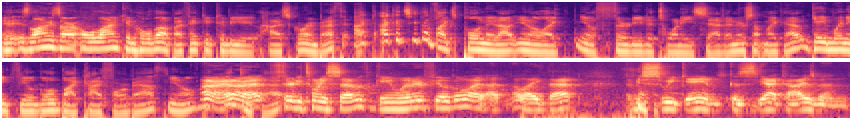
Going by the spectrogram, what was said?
as long as our O line can hold up, I think it could be high scoring. But I, th- I, I could see the Vikes pulling it out, you know, like you know, thirty to twenty seven or something like that. Game winning field goal by Kai Forbath, you know. All right, I'd all right, 30-27 game winner field goal. I, I, I like that. That'd be a sweet game because yeah, Kai's been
